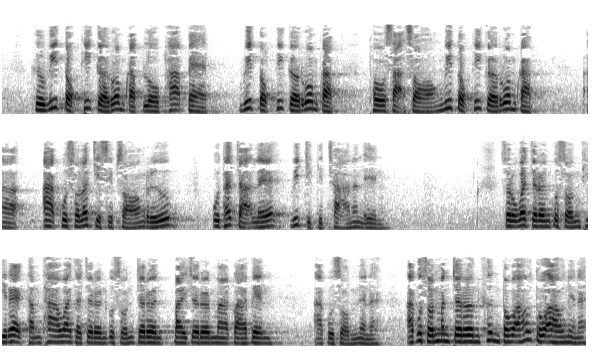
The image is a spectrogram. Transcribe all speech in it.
8 คือวิตกที่เกิดร่วมกับโลภะ8วิตกที่เกิดร่วมกับโทสะสองวิตกที่เกิดร่วมกับอากุศลจิต 12 หรืออุทจจะและวิจิกิจฉานั่นเอง สรุปว่าเจริญกุศลทีแรกทำท่าว่าจะเจริญกุศลเจริญไปเจริญมากลายเป็นอกุศลเนี่ยนะอกุศลมันเจริญขึ้นโตเอาโตเอาเนี่ยนะ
